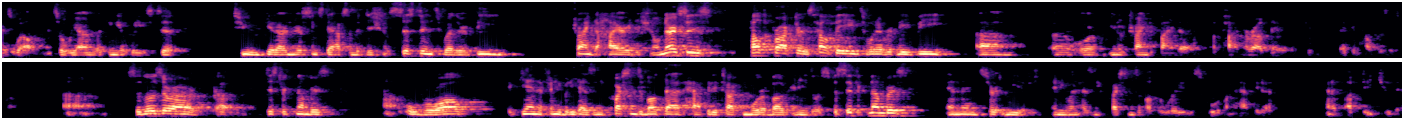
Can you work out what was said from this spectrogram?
as well. And so we are looking at ways to to get our nursing staff some additional assistance, whether it be trying to hire additional nurses, health proctors, health aides, whatever it may be, um, uh, or you know trying to find a, a, partner out there that can, that can help us as well. Um, so those are our uh, district numbers uh, overall. Again, if anybody has any questions about that, happy to talk more about any of those specific numbers. And then certainly if anyone has any questions about the Williams School, I'm happy to kind of update you there.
